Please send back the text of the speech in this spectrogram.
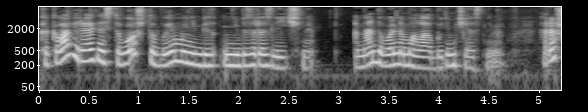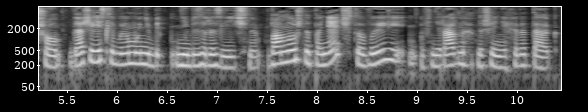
Какова вероятность того, что вы ему не, без- не безразличны? Она довольно мала, будем честными. Хорошо, даже если вы ему не, не безразличны. Вам нужно понять, что вы в неравных отношениях. Это так.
